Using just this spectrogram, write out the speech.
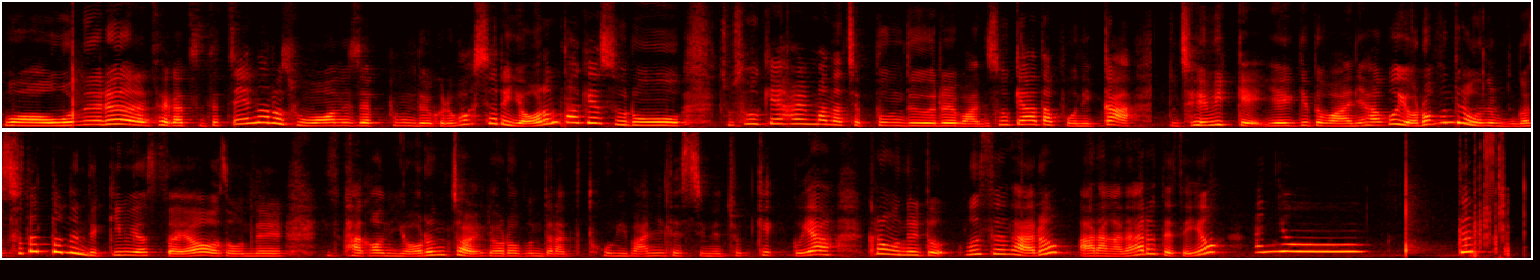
와 오늘은 제가 진짜 찐으로 좋아하는 제품들 그리고 확실히 여름 타겟으로 좀 소개할 만한 제품들을 많이 소개하다 보니까 좀 재밌게 얘기도 많이 하고 여러분들이 오늘 뭔가 수다 떠는 느낌이었어요. 그래서 오늘 다가오는 여름철 여러분들한테 도움이 많이 됐으면 좋겠고요. 그럼 오늘도 무슨 하루? 아랑하는 하루 되세요. 안녕! 끝!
